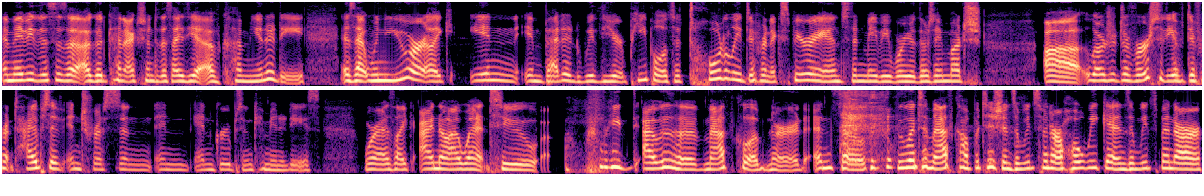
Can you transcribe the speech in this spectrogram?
And maybe this is a, a, good connection to this idea of community is that when you are like in embedded with your people, it's a totally different experience than maybe where there's a much uh, larger diversity of different types of interests and, and, and groups and communities. Whereas, like, I know I went to, we, I was a math club nerd. And so we went to math competitions and we'd spend our whole weekends and we'd spend our,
